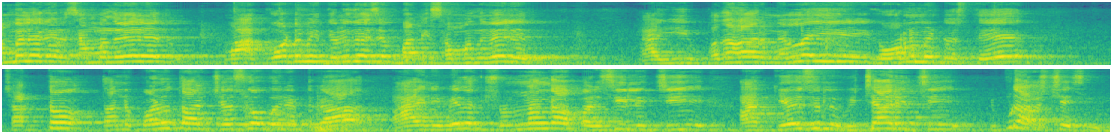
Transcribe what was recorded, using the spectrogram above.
ఎమ్మెల్యే గారికి సంబంధమే లేదు. మా కూటమి తెలుగుదేశం పార్టీకి సంబంధమే లేదు. ఆ ఈ పదహారు నెలల ఈ గవర్నమెంట్ వస్తే చట్టం తన పను తాను చేసుకోబోయినట్టుగా ఆయన మీద క్షుణ్ణంగా పరిశీలించి ఆ కేసులను విచారించి ఇప్పుడు అరెస్ట్ చేసింది.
